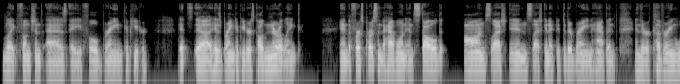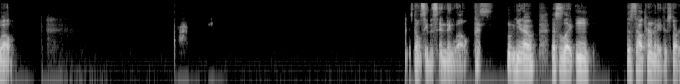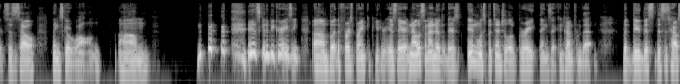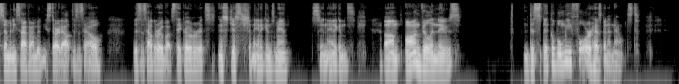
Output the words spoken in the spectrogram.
like functions as a full brain computer. It's uh, his brain computer is called Neuralink, and the first person to have one installed on slash in slash connected to their brain happened, and they're recovering well. I just don't see this ending well. You know, this is like mm, this is how Terminator starts. This is how things go wrong. Um, it's gonna be crazy. Um, but the first brain computer is there. Now, listen, I know that there's endless potential of great things that can come from that. But dude, this this is how so many sci-fi movies start out. This is how this is how the robots take over. It's it's just shenanigans, man. Shenanigans. Um, on villain news, Despicable Me 4 has been announced.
